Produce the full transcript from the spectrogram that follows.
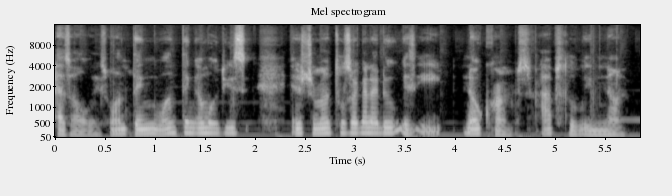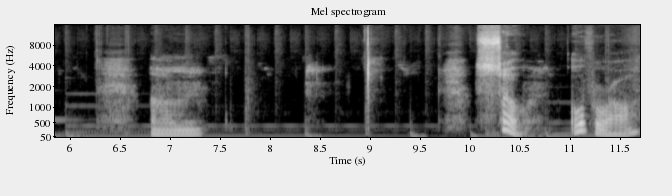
as always, one thing, one thing MOG's instrumentals are gonna do is eat. No crumbs, absolutely none. Um. So overall,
